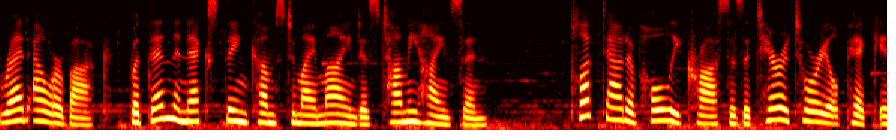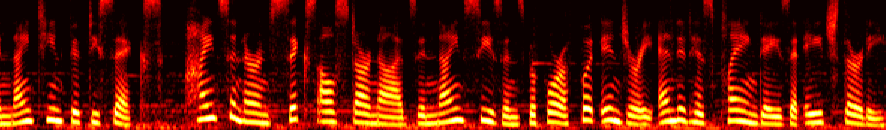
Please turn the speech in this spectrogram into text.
Red Auerbach, but then the next thing comes to my mind is Tommy Heinsohn. Plucked out of Holy Cross as a territorial pick in 1956, Heinsohn earned six All-Star nods in nine seasons before a foot injury ended his playing days at age 30.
